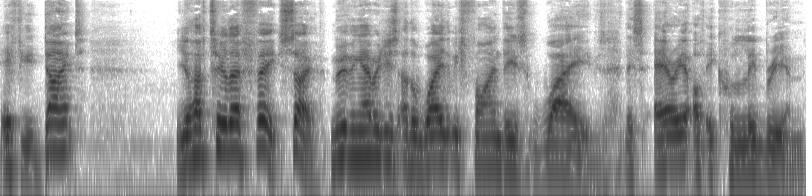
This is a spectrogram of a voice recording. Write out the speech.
If you don't, You'll have two left feet. So, moving averages are the way that we find these waves, this area of equilibrium,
